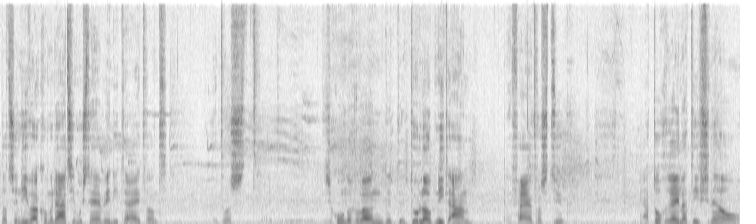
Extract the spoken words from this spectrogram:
dat ze nieuwe accommodatie moesten hebben in die tijd. Want het was, ze konden gewoon de, de toeloop niet aan. Feyenoord was natuurlijk ja, toch relatief snel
